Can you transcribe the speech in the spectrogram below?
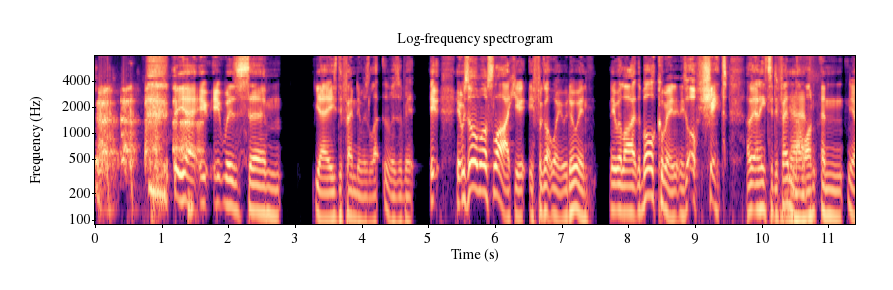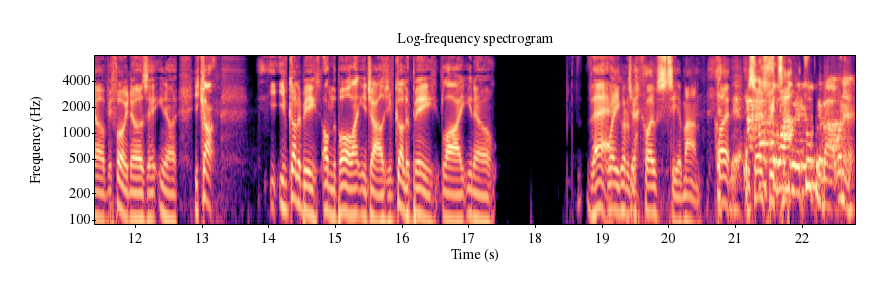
yeah, it, it was. Um, yeah, his defending was was a bit. It it was almost like he, he forgot what he was doing. It was like the ball come in and he's oh shit, I, mean, I need to defend Yeah. that one. And you know before he knows it, you know you can't. You've got to be on the ball, aren't you, Giles? You've got to be like you know there. well, you've got to be close to your man. Clo- You're That's, that's the be one we were talking about, wasn't it?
